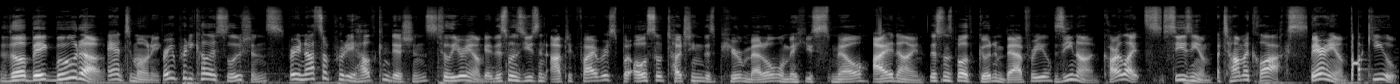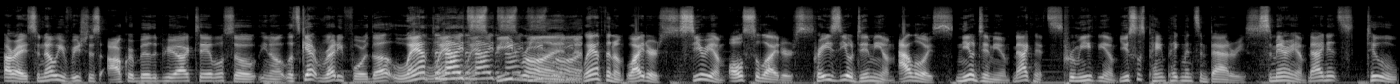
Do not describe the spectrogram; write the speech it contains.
the Big Buddha. Antimony. Very pretty color solutions. Very not so pretty health conditions. Tellurium. Okay, this one's used in optic fibers, but also touching this pure metal will make you smell. Iodine. This one's both good and bad for you. Xenon. Car lights. Cesium. Atomic clocks. Barium. Fuck you. Alright, so now we've reached this awkward bit of the periodic table, so, you know, let's get ready for the Lanthanide, Lanthanide speed, run. Lanthanum. Lighters. Cerium. Also lighters. Praseodymium. Alloys. Neodymium. Magnets. Promethium. Useless paint pigments and batteries. Samarium. Magnets, too,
